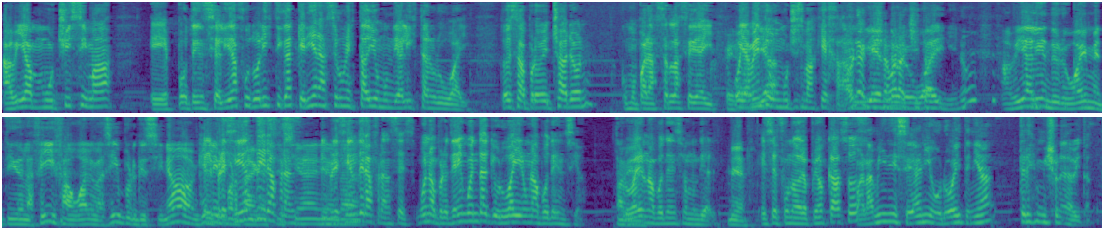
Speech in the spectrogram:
había muchísima eh, potencialidad futbolística, querían hacer un estadio mundialista en Uruguay. Entonces aprovecharon como para hacer la sede ahí. Pero Obviamente había- hubo muchísimas quejas. Habría que llamar a. Chitaini, ¿no? Había alguien de Uruguay metido en la FIFA o algo así, porque si no, ¿qué El le presidente, era hace fran- 100 años el presidente era- francés. Bueno, pero ten en cuenta que Uruguay era una potencia. Está Uruguay bien. era una potencia mundial. Bien. Ese fue uno de los primeros casos. Para mí en ese año Uruguay tenía 3 millones de habitantes.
